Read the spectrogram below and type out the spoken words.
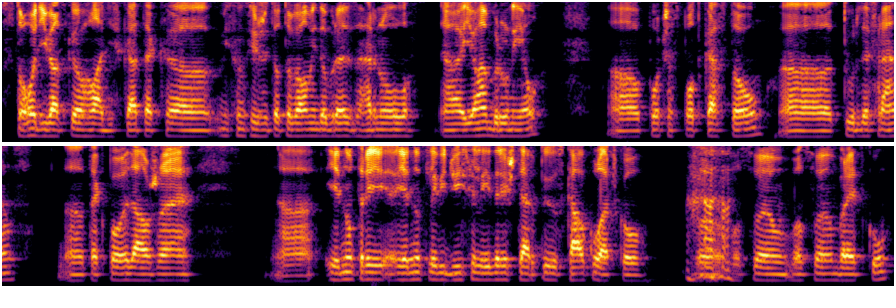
z toho diváckého hľadiska, tak uh, myslím si, že toto veľmi dobre zhrnul uh, Johan Brunil, počas podcastov Tour de France, tak povedal, že jednotliví GC lídry štartujú s kalkulačkou vo, vo, svojom, vo svojom brecku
